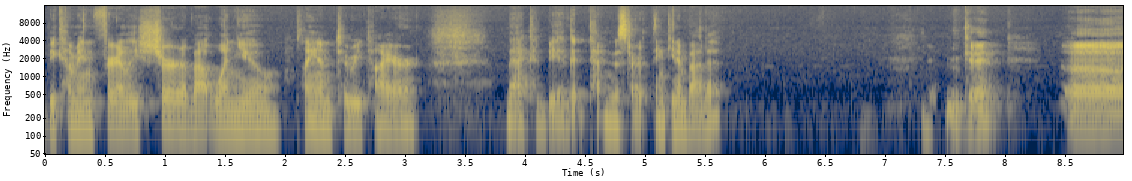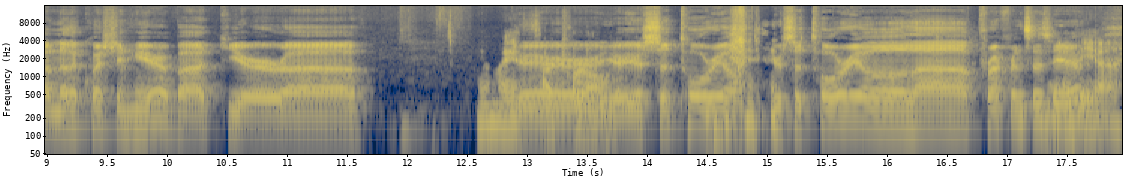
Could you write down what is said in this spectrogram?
becoming fairly sure about when you plan to retire, that could be a good time to start thinking about it. Okay. Uh, another question here about your. Uh my your, sartorial. your your sartorial your sartorial uh, preferences here. Yeah,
